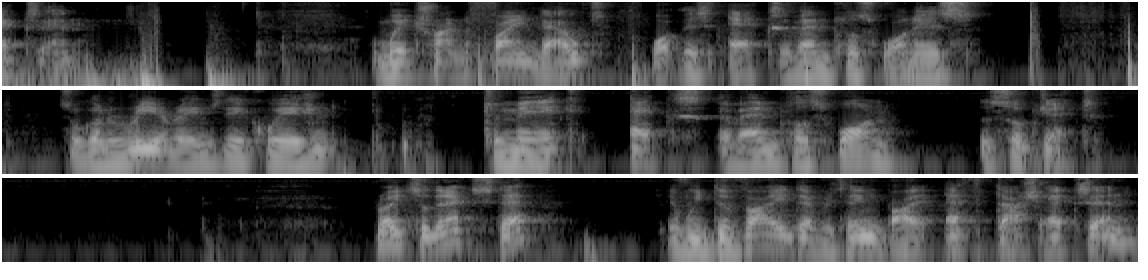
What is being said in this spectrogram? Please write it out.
xn. And we're trying to find out what this x of n plus 1 is. So we're going to rearrange the equation. to make x of n plus 1 the subject. Right, so the next step, if we divide everything by f dash xn,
